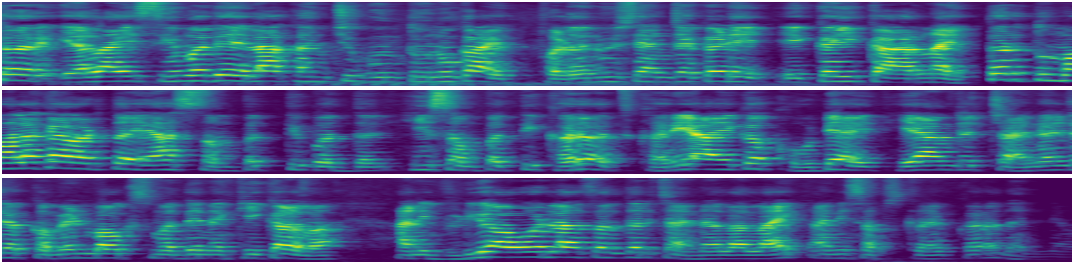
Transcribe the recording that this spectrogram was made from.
तर एल आय सी मध्ये लाखांची गुंतवणूक आहेत. फडणवीस यांच्याकडे एकही कार नाही. तर तुम्हाला काय वाटतं या संपत्तीबद्दल? ही संपत्ती खरंच खरी आहे का खोटी आहेत हे आमच्या चॅनलच्या कमेंट बॉक्समध्ये नक्की कळवा. आणि व्हिडिओ आवडला असेल तर चॅनलला लाईक आणि सबस्क्राईब करा. धन्यवाद.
